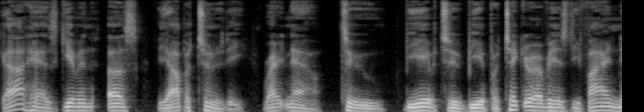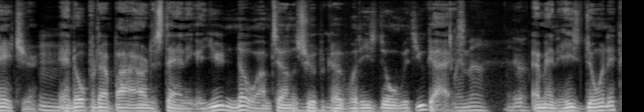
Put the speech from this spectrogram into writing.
God has given us the opportunity right now to be able to be a particular of his divine nature mm-hmm. and open up our understanding. And you know I'm telling the truth mm-hmm. because of what he's doing with you guys. Amen. Yeah. I mean, he's doing it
